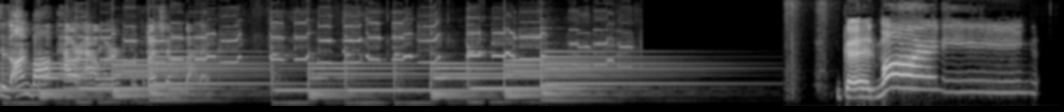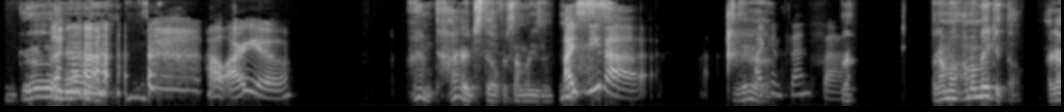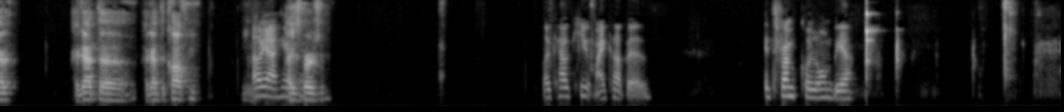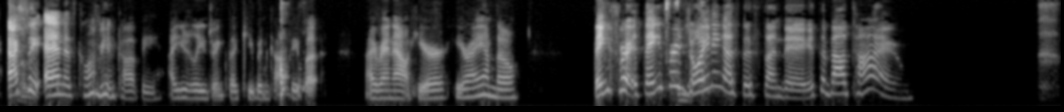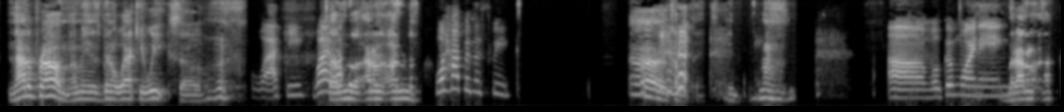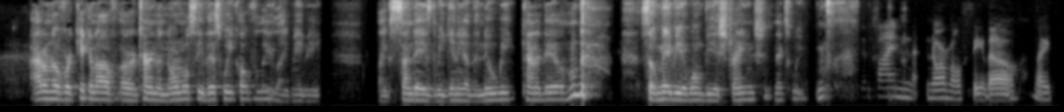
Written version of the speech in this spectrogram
This is Unbought Power Hour with Rasha Mubarak. Good morning. Good morning. How are you? I am tired still for some reason. I see that. Yeah. I can sense that. Right. But I'm gonna I'm gonna make it though. I got I got the I got the coffee. Oh yeah, here. Ice version. Look how cute my cup is. It's from Colombia. Actually, and it's Colombian coffee. I usually drink the Cuban coffee, but I ran out here. Here I am though. Thanks for thanks for mm. joining us this Sunday. It's about time. Not a problem. I mean, it's been a wacky week, so, Wacky. What so I don't know. I don't. I don't know. What happened this week? Uh, a couple things. Um, well, good morning. But I don't. I, I don't know if we're kicking off a return to normalcy this week. Hopefully, like maybe like Sunday's the beginning of the new week kind of deal. so maybe it won't be as strange next week. Define normalcy though. Like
